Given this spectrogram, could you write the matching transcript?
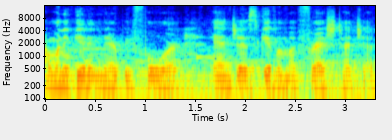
I wanna get in there before and just give them a fresh touch up.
